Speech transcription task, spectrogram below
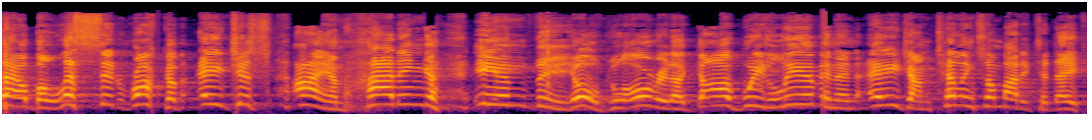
Thou blessed rock of ages, I am hiding in thee. Oh, glory to God. We live in an age, I'm telling somebody today,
